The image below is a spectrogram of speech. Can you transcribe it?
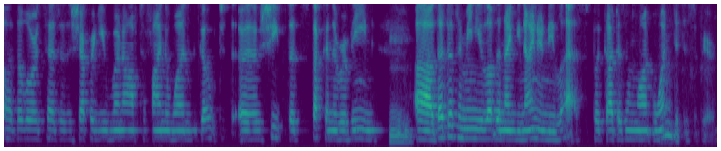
uh, the Lord says, as a shepherd, you run off to find the one goat, uh, sheep that's stuck in the ravine. Hmm. Uh, that doesn't mean you love the 99 any less, but God doesn't want one to disappear.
